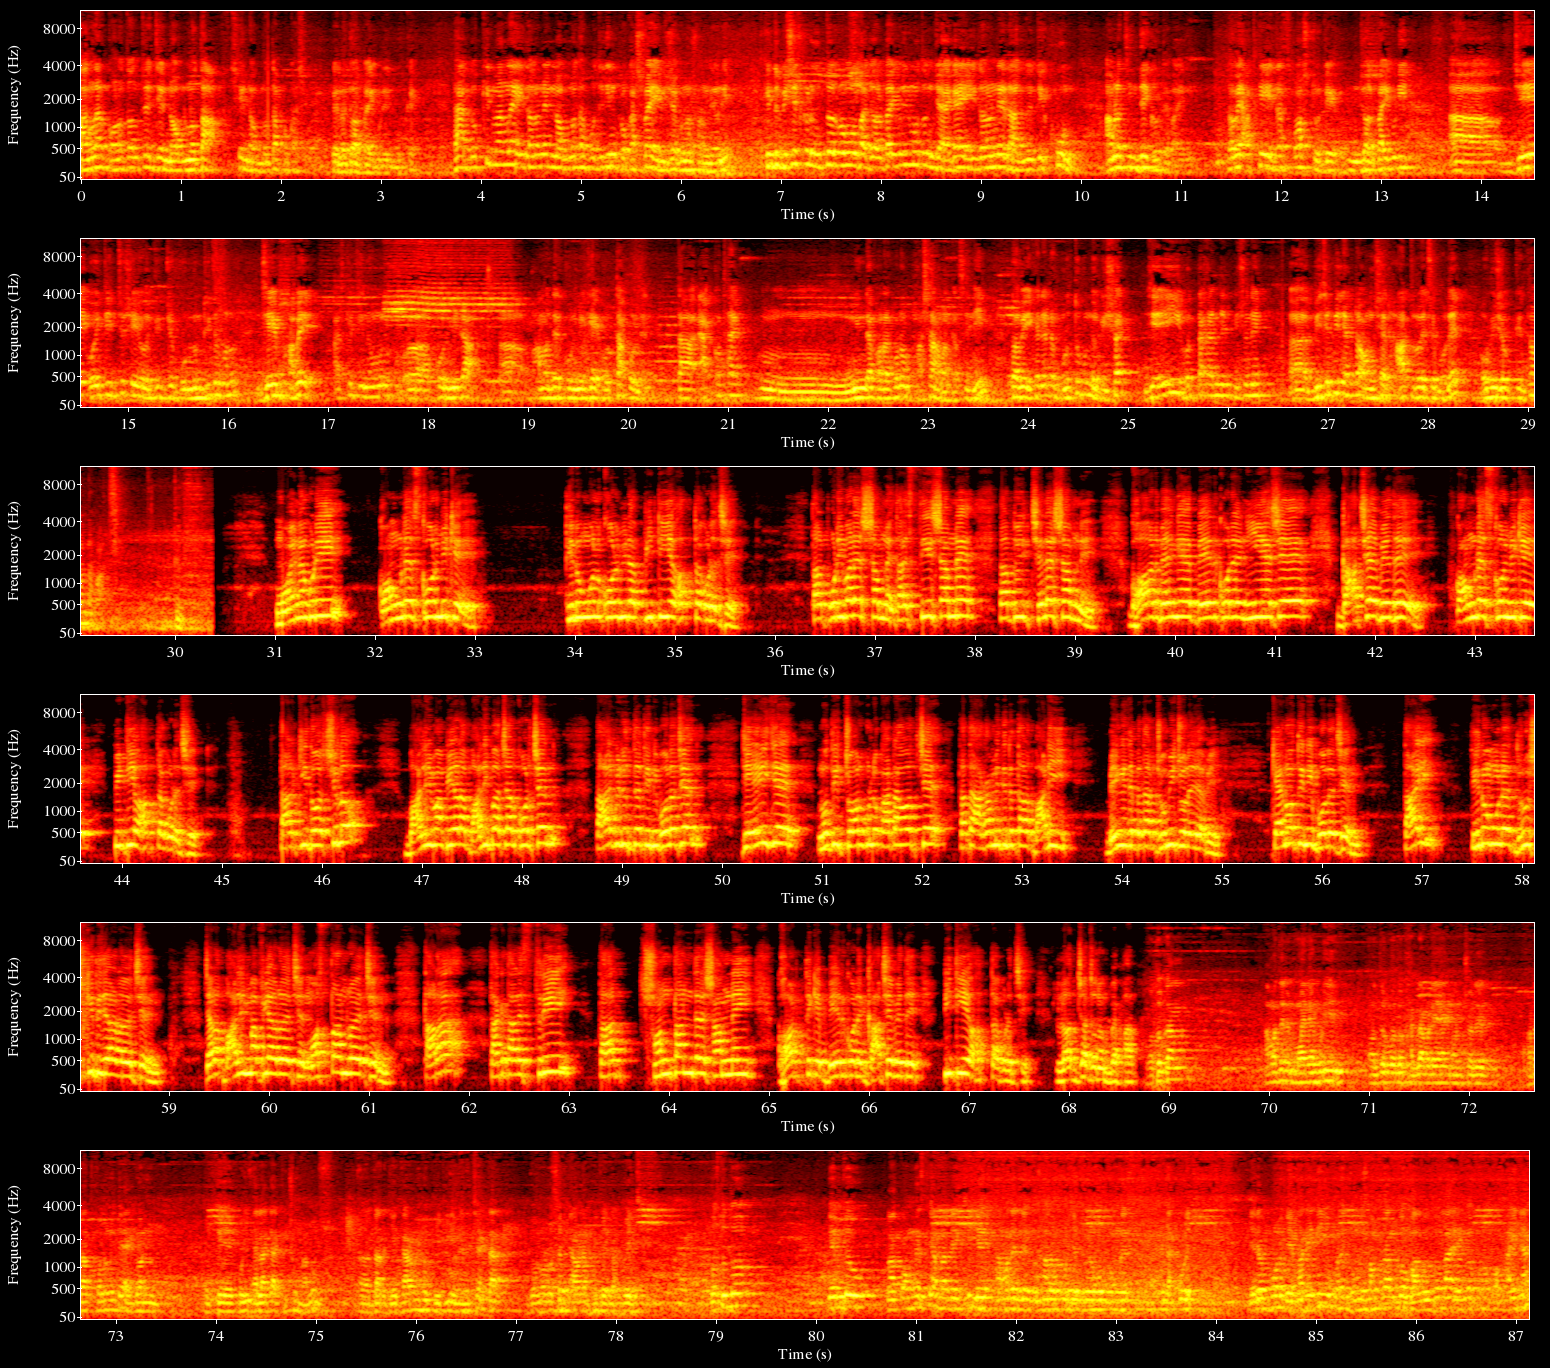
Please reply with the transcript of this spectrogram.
বাংলার গণতন্ত্রের যে নগ্নতা, সেই নগ্নতা প্রকাশ পেল জলপাইগুড়ির বুকে। হ্যাঁ দক্ষিণ বাংলায় এই ধরনের নগ্নতা প্রতিদিন প্রকাশ পায়, এই বিষয়ে কোনো সন্দেহ নেই। কিন্তু বিশেষ করে উত্তরবঙ্গ বা জলপাইগুড়ির মতন জায়গায় এই ধরনের রাজনৈতিক খুন আমরা চিন্তাই করতে পারিনি। তবে আজকে এটা স্পষ্ট যে জলপাইগুড়ি যে ঐতিহ্য, সেই ঐতিহ্য পুনরুদ্ধিত হলো। যেভাবে আজকে তৃণমূল কর্মীরা আমাদের কর্মীকে হত্যা করলেন, তা এক কথায় নিন্দা করার কোনো ভাষা আমার কাছে নেই। তবে এখানে একটা গুরুত্বপূর্ণ বিষয়, যে এই হত্যাকাণ্ডের পিছনে বিজেপির একটা অংশের হাত রয়েছে বলে অভিযোগ কিন্তু আমরা পাচ্ছি। ময়নাগুড়ি কংগ্রেস কর্মীকে তৃণমূল কর্মীরা পিটিয়ে হত্যা করেছে। তার পরিবারের সামনে, তার স্ত্রীর সামনে, তার দুই ছেলের সামনে, ঘর ভেঙে বের করে নিয়ে এসে গাছে বেঁধে কংগ্রেস কর্মীকে পিটিয়ে হত্যা করেছে। তার কি দোষ ছিল? বালি মাফিয়ারা বালি পাচার করছেন, তার বিরুদ্ধে তিনি বলেছেন যে এই যে নদীর চরগুলো কাটা হচ্ছে, তাতে আগামী দিনে তার বাড়ি ভেঙে যাবে, তার জমি চলে যাবে। কেন তিনি বলেছেন? তাই তৃণমূলের দুষ্কৃতী যারা রয়েছেন, যারা বালি মাফিয়া রয়েছেন, মস্তান রয়েছেন, তারা তাকে তার স্ত্রী, তার সন্তানদের সামনেই ঘর থেকে বের করে গাছে বেঁধে পিটিয়ে হত্যা করেছে। লজ্জাজনক ব্যাপার। গতকাল আমাদের ময়নাগুড়ির অন্তর্গত খাগড়াবাড়ি অঞ্চলের হঠাৎ কলোনিতে একজন কে ওই এলাকার কিছু মানুষ তার যে কারণে হোক পিটিয়ে মেনেছে একটা জনরোষের কারণে এটা হয়েছে। বস্তুত কেউ কেউ বা কংগ্রেসকে আমরা দেখি যে আমাদের যে দোষারোপ করছে তৃণমূল কংগ্রেস এটা করেছে। এরকম কোনো ব্যাপারই নেই ওখানে জমি সংক্রান্ত বালু তোলা এরকম কোনো কথাই না।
